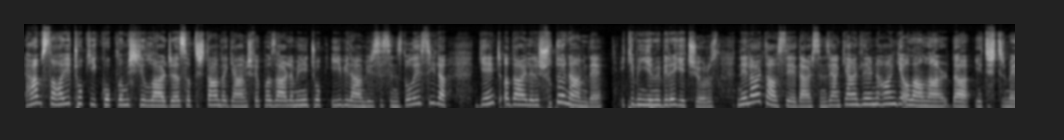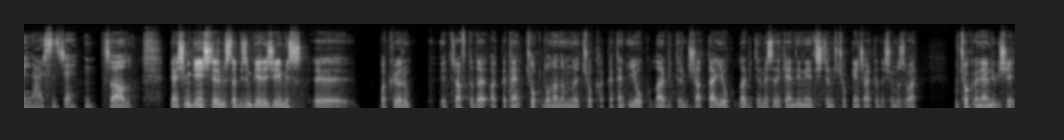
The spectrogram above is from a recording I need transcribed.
hem sahayı çok iyi koklamış yıllarca, satıştan da gelmiş ve pazarlamayı çok iyi bilen birisisiniz. Dolayısıyla genç adayları şu dönemde 2021'e geçiyoruz. Neler tavsiye edersiniz? Yani kendilerini hangi alanlarda yetiştirmeliler sizce? Hı, Sağ olun. Yani şimdi gençlerimiz de bizim geleceğimiz. Ee, bakıyorum etrafta da hakikaten çok donanımlı, çok hakikaten iyi okullar bitirmiş. Hatta iyi okullar bitirmese de kendini yetiştirmiş çok genç arkadaşımız var. Bu çok önemli bir şey.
